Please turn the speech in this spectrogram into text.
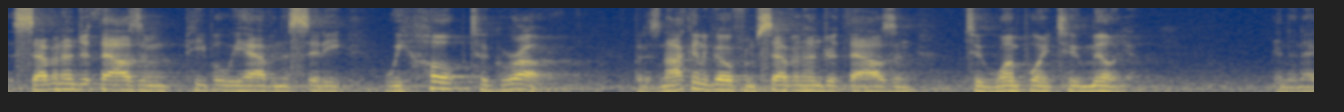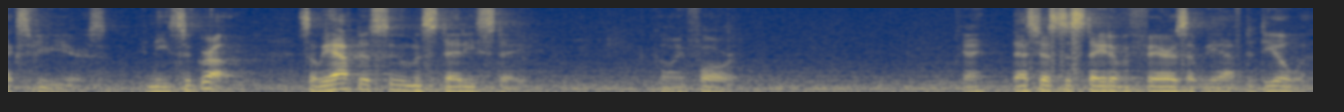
The 700,000 people we have in the city, we hope to grow, but it's not going to go from 700,000 to 1.2 million in the next few years. It needs to grow. So we have to assume a steady state going forward. Okay? That's just the state of affairs that we have to deal with.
